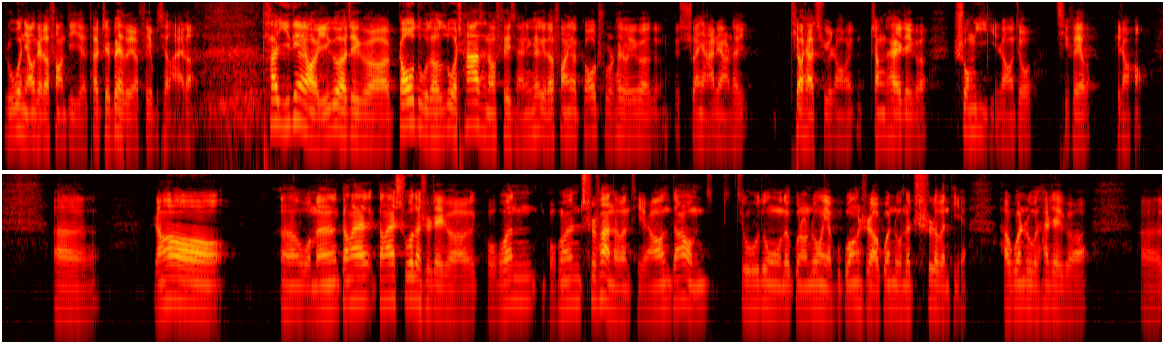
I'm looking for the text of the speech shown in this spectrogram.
如果你要给它放地下，它这辈子也飞不起来的。它一定要有一个这个高度的落差才能飞起来。你可以给它放一个高处，它有一个悬崖这样，它跳下去，然后张开这个双翼，然后就起飞了，非常好。呃，然后。嗯，我们刚才刚才说的是这个狗獾狗獾吃饭的问题，然后当然我们救护动物的过程中也不光是要关注它吃的问题，还要关注它这个呃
